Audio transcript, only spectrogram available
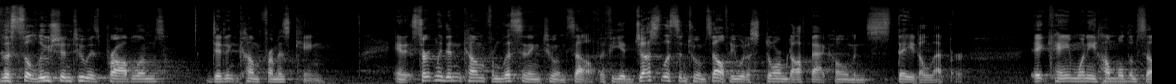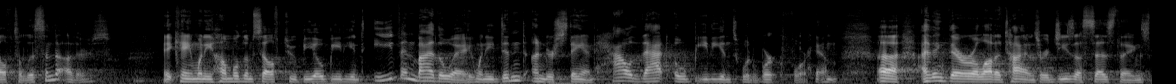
the solution to his problems didn't come from his king. And it certainly didn't come from listening to himself. If he had just listened to himself, he would have stormed off back home and stayed a leper. It came when he humbled himself to listen to others it came when he humbled himself to be obedient, even, by the way, when he didn't understand how that obedience would work for him. Uh, I think there are a lot of times where Jesus says things,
